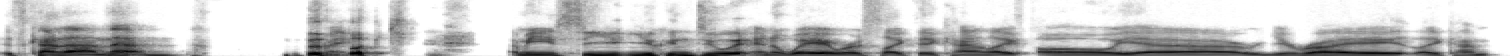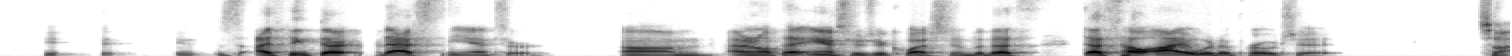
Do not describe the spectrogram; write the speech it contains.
it's kind of on them. Right. like, I mean, so you, you can do it in a way where it's like they kind of like, oh yeah, you're right. Like I'm I think that that's the answer. Um, I don't know if that answers your question, but that's that's how I would approach it. So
